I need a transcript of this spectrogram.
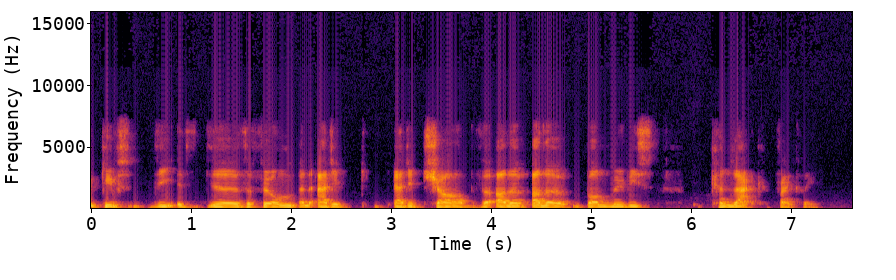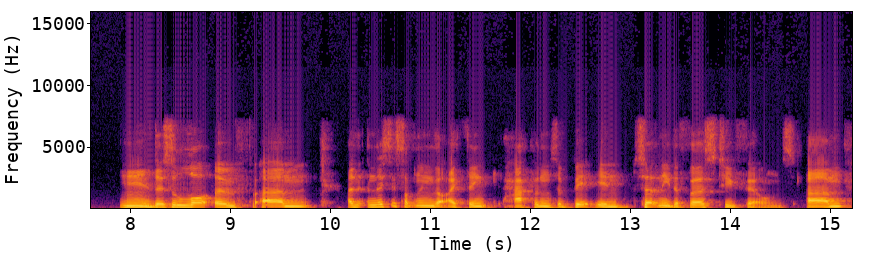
gives the, the the film an added added charm that other other Bond movies can lack, frankly. Mm, there's a lot of, um, and, and, this is something that I think happens a bit in certainly the first two films. Um,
